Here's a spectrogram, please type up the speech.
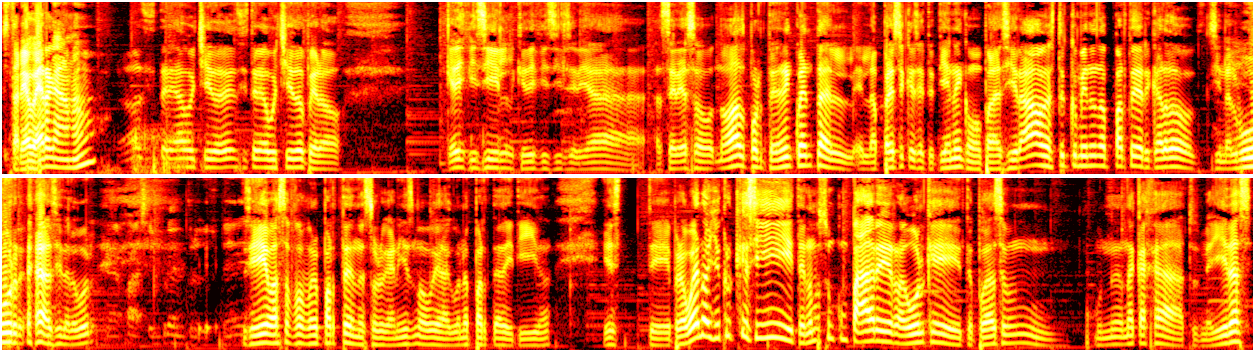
Estaría verga, ¿no? No, sí estaría muy chido, ¿eh? sí estaría muy chido, pero qué difícil, qué difícil sería hacer eso. No, por tener en cuenta el, el aprecio que se te tiene como para decir, ah, me estoy comiendo una parte de Ricardo sin albur, sin albur. Sí, vas a formar parte de nuestro organismo, güey, alguna parte de ti, ¿no? Este, pero bueno, yo creo que sí, tenemos un compadre, Raúl, que te puede hacer un, una, una caja a tus medidas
